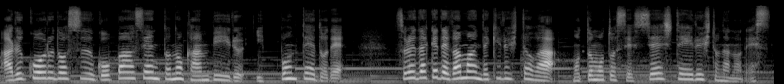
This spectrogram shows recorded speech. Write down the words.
アルコール度数5%の缶ビール1本程度で、それだけで我慢できる人はもともと節制している人なのです。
